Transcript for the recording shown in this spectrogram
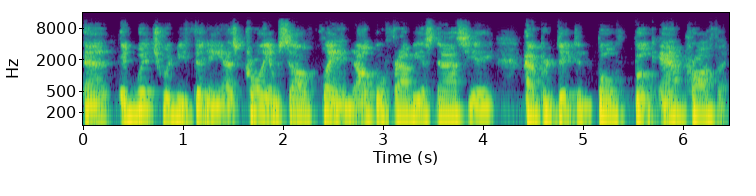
and in which would be fitting, as Crowley himself claimed, Alcofribas Nasier had predicted both book and prophet.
